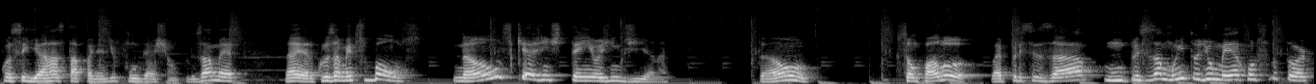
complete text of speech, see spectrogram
conseguia arrastar a linha de fundo e achar um cruzamento. Né? Eram cruzamentos bons, não os que a gente tem hoje em dia, né? Então, São Paulo vai precisar, hum, precisa muito de um meia construtor.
